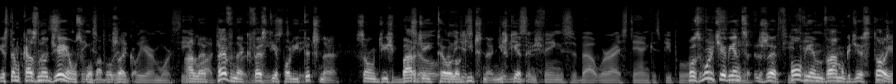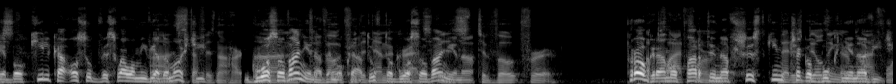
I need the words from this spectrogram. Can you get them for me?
Jestem kaznodzieją Słowa Bożego. Ale pewne kwestie polityczne są dziś bardziej teologiczne niż kiedyś. Pozwólcie więc, że powiem wam, gdzie stoję, bo kilka osób wysłało mi wiadomości. Głosowanie na demokratów to głosowanie na program oparty na wszystkim, czego Bóg nienawidzi.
